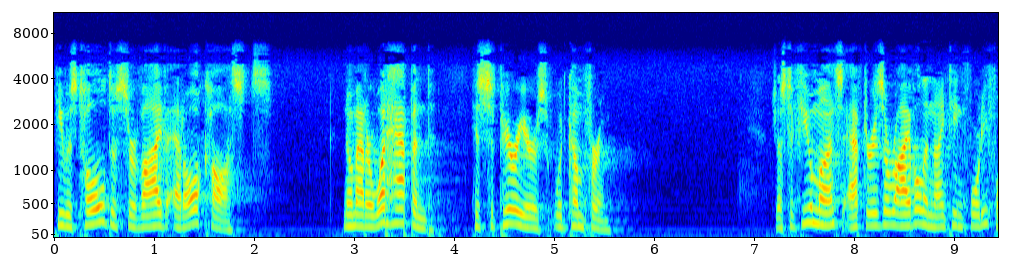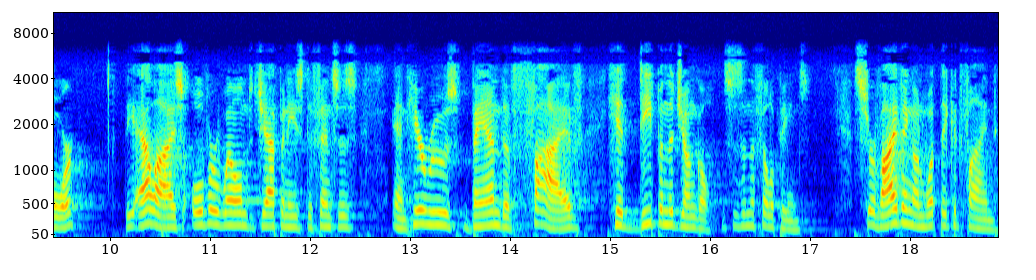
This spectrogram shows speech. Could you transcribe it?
he was told to survive at all costs. No matter what happened, his superiors would come for him. Just a few months after his arrival in 1944, the Allies overwhelmed Japanese defenses, and Hiroo's band of five hid deep in the jungle. This is in the Philippines, surviving on what they could find.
